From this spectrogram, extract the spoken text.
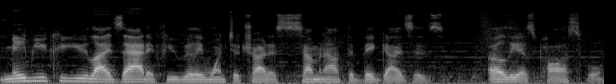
maybe you could utilize that if you really want to try to summon out the big guys as early as possible.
